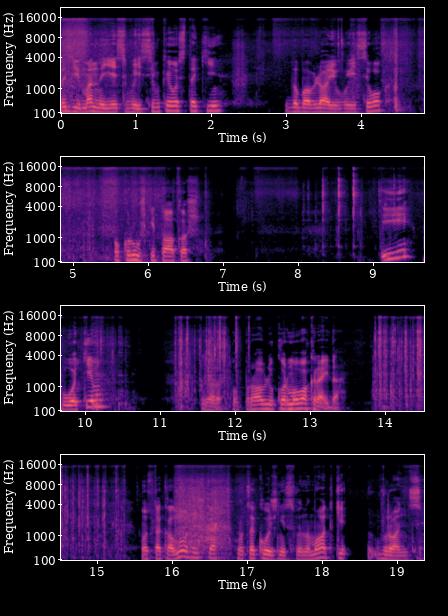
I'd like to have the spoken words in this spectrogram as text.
Тоді в мене є висівки ось такі. Добавляю висівок. По також. І потім, зараз поправлю, кормова крейда. Ось така ложечка. Оце кожні свиноматки вранці.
